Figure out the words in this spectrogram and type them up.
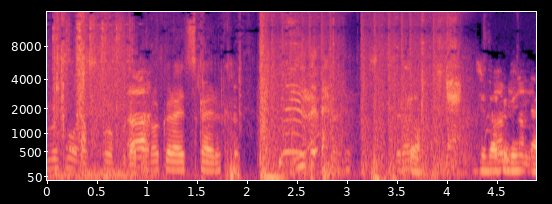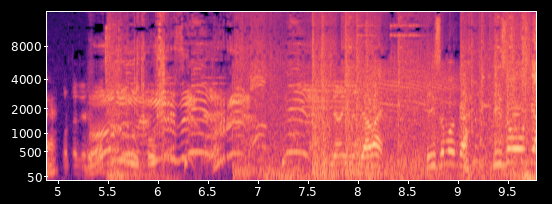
M4 のスコープがどのくらい使えるか。見て。そう。自爆できない。やばい。リスモンがリスモンが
